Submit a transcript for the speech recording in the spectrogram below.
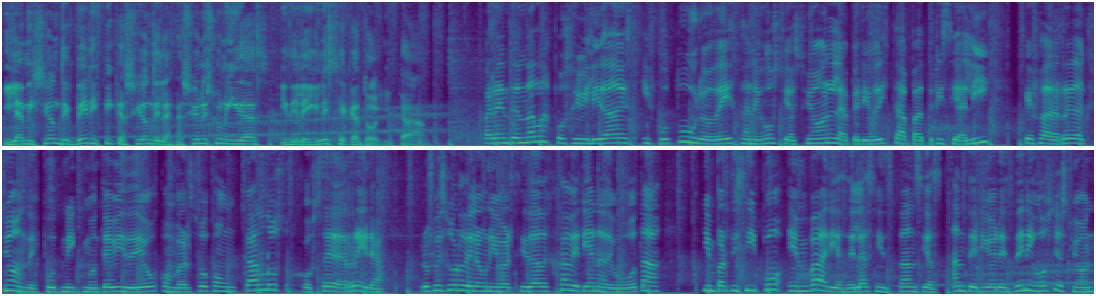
y la misión de verificación de las Naciones Unidas y de la Iglesia Católica. Para entender las posibilidades y futuro de esta negociación, la periodista Patricia Lee, jefa de redacción de Sputnik Montevideo, conversó con Carlos José Herrera, profesor de la Universidad Javeriana de Bogotá, quien participó en varias de las instancias anteriores de negociación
